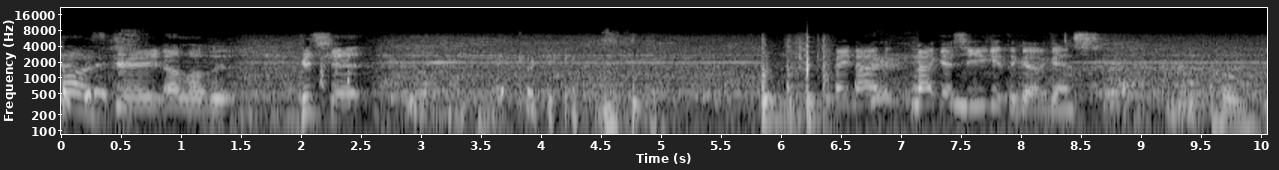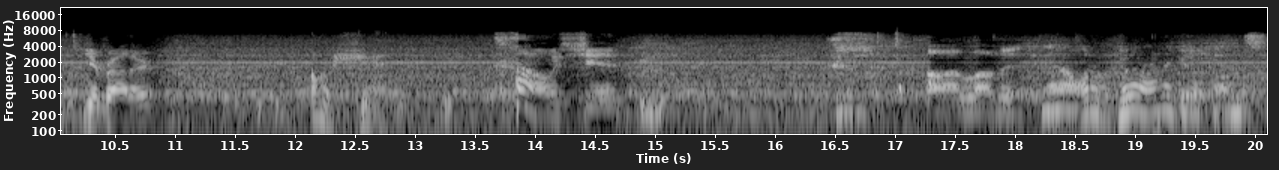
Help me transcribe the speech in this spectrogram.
that was great. I love it. Good shit. hey, now, now I guess you get to go against oh. your brother. Oh, shit. Oh, shit. Oh, I love it. Now, what do, who do I go against?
